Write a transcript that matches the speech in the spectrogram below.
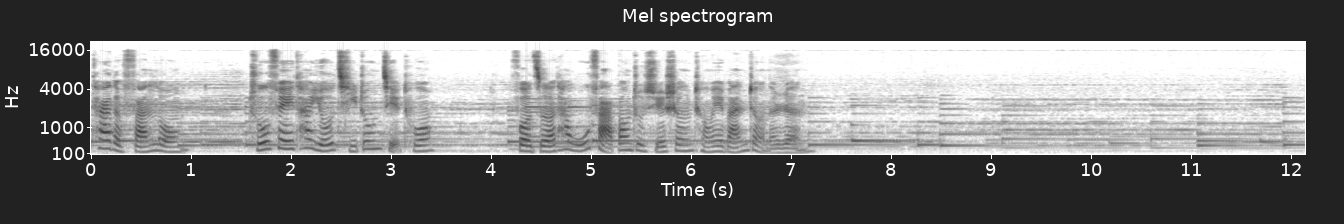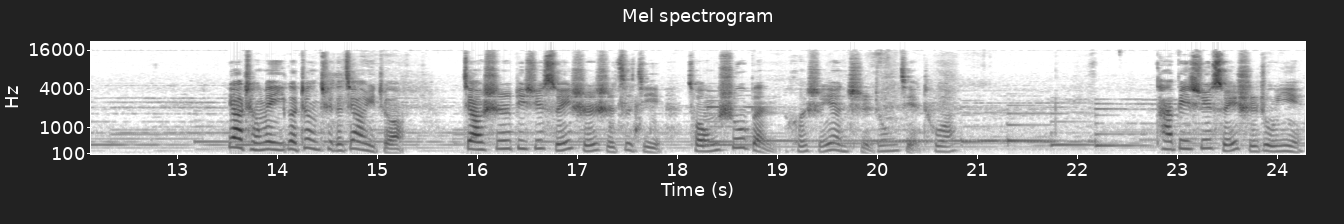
他的樊笼。除非他由其中解脱，否则他无法帮助学生成为完整的人。要成为一个正确的教育者。教师必须随时使自己从书本和实验室中解脱。他必须随时注意，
